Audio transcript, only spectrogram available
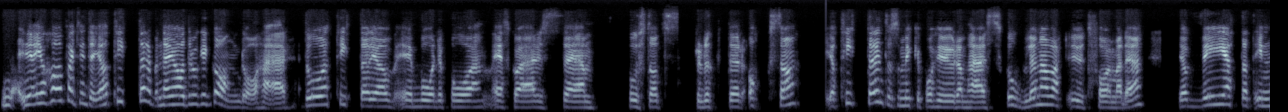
Nej, jag har faktiskt inte. Jag tittade, när jag drog igång då här, då tittade jag eh, både på eh, SKRs eh, bostadsprodukter också. Jag tittar inte så mycket på hur de här skolorna har varit utformade. Jag vet att i,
